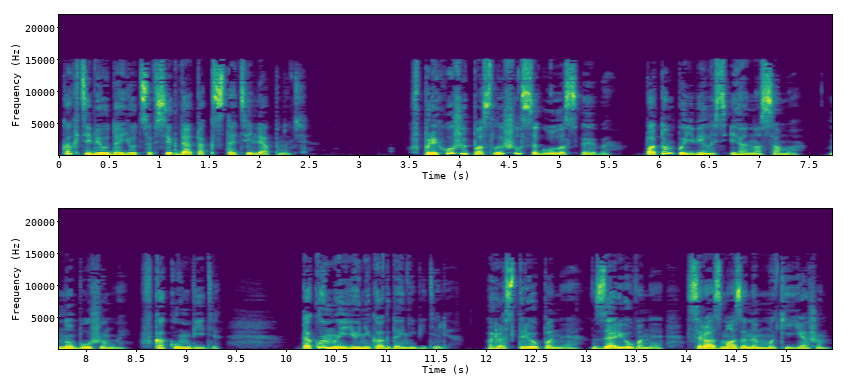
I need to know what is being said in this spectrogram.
как тебе удается всегда так кстати ляпнуть? В прихожей послышался голос Эвы. Потом появилась и она сама. Но, боже мой, в каком виде? Такой мы ее никогда не видели. Растрепанная, зареванная, с размазанным макияжем,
